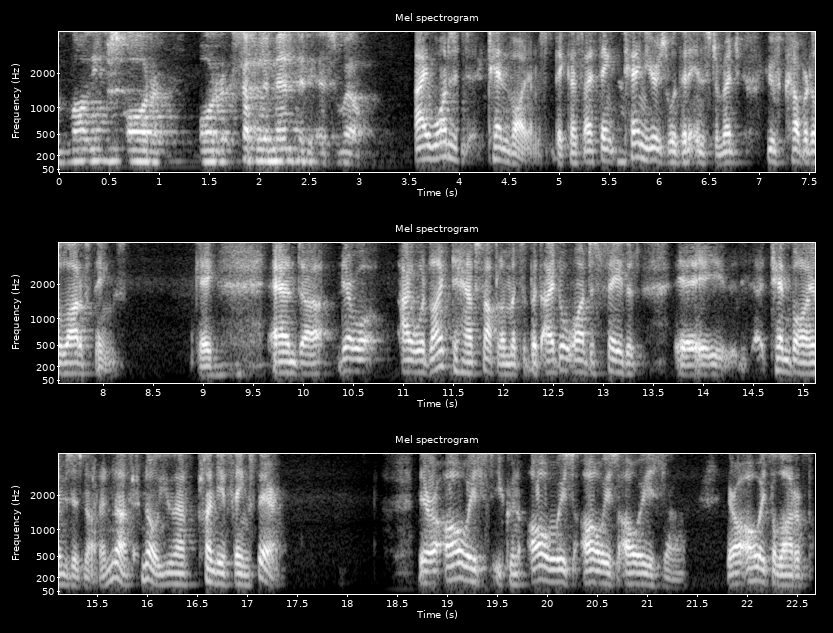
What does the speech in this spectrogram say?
volumes or, or supplementary as well? I wanted 10 volumes because I think 10 years with an instrument, you've covered a lot of things. Okay. And uh, there will, I would like to have supplements, but I don't want to say that uh, 10 volumes is not enough. No, you have plenty of things there there are always, you can always, always, always, uh, there are always a lot of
